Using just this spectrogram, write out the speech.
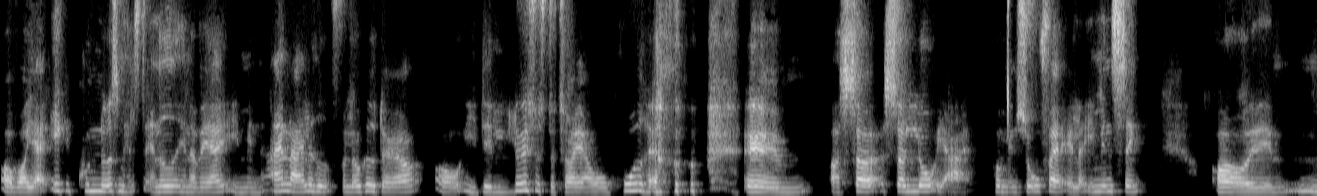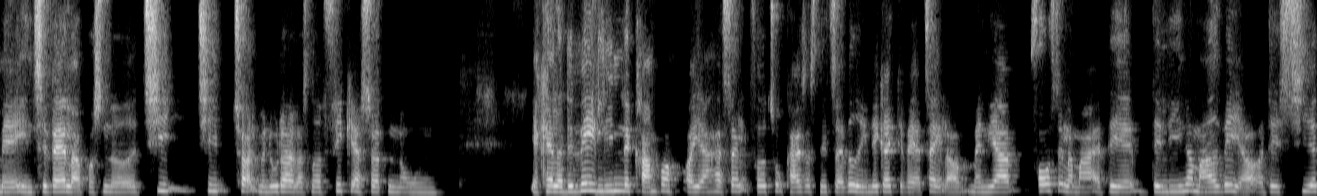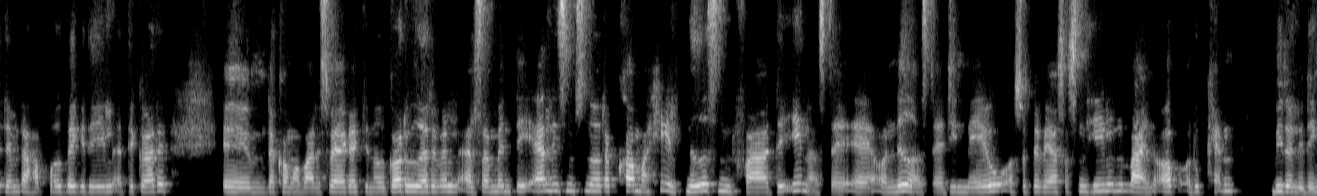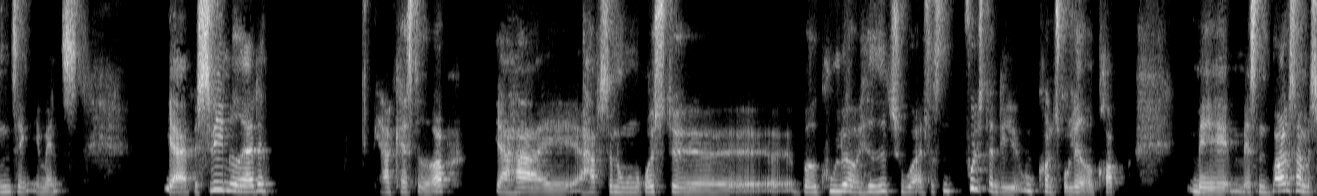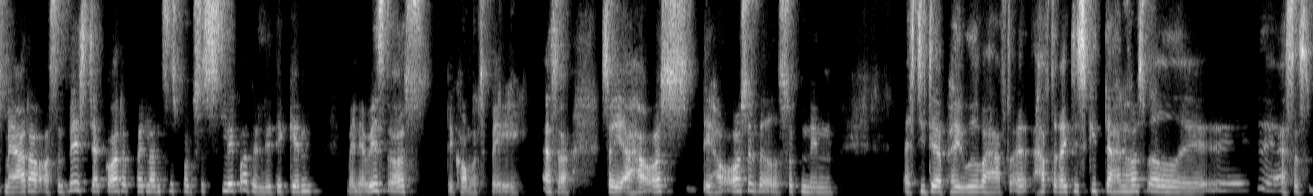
Og hvor jeg ikke kunne noget som helst andet end at være i min egen lejlighed for lukkede døre og i det løseste tøj, jeg overhovedet havde. øhm, og så, så lå jeg på min sofa eller i min seng og øh, med intervaller på sådan noget 10-12 minutter eller sådan noget, fik jeg sådan nogle jeg kalder det V-lignende kramper, og jeg har selv fået to kejsersnit, så jeg ved egentlig ikke rigtig, hvad jeg taler om, men jeg forestiller mig, at det, det ligner meget V'er, og det siger dem, der har prøvet begge dele, at det gør det. Øhm, der kommer bare desværre ikke rigtig noget godt ud af det, vel? Altså, men det er ligesom sådan noget, der kommer helt ned sådan fra det inderste af, og nederste af din mave, og så bevæger sig sådan hele vejen op, og du kan lidt ingenting imens. Jeg er besvimet af det. Jeg har kastet op. Jeg har øh, haft sådan nogle ryste, øh, både kulde og hedeture, altså sådan fuldstændig ukontrolleret krop med, med sådan voldsomme smerter, og så vidste jeg godt, at på et eller andet tidspunkt, så slipper det lidt igen, men jeg vidste også, det kommer tilbage. Altså, så jeg har også, det har også været sådan en, altså de der perioder, hvor jeg har haft, haft det rigtig skidt, der har det også været, øh, altså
